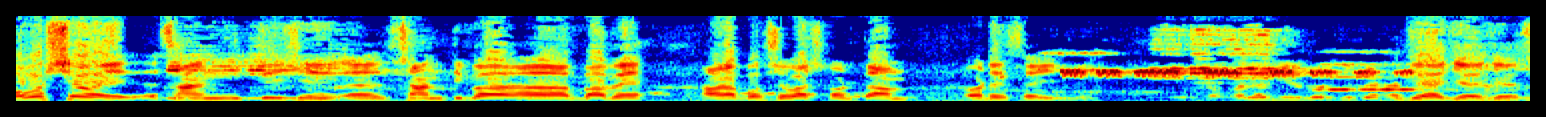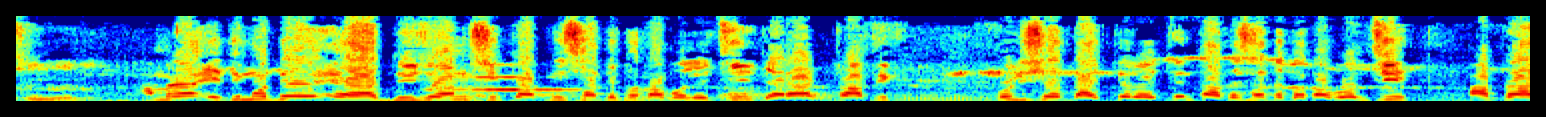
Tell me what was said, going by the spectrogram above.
অবশ্যই শান্তি শান্তি ভাবে আমরা বসবাস করতাম ওটাই চাই। সকালে নির্ভরযোগ্য একটা জয় জয় জয় আমরা ইতিমধ্যে দুইজন শিক্ষার্থীর সাথে কথা বলেছি যারা ট্রাফিক পুলিশের দায়িত্বে রয়েছেন তাদের সাথে কথা বলছি। আপনারা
